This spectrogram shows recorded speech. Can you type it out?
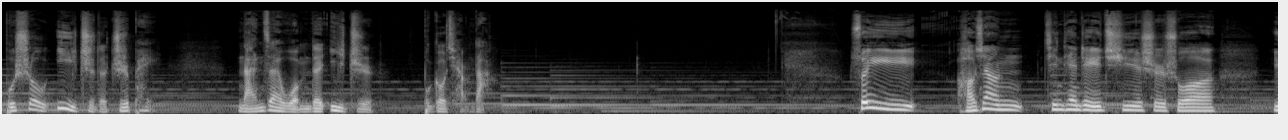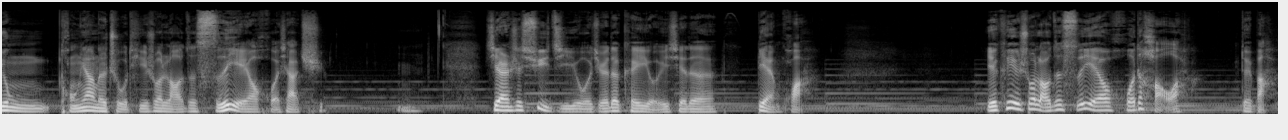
不受意志的支配，难在我们的意志不够强大。所以，好像今天这一期是说用同样的主题，说老子死也要活下去。嗯，既然是续集，我觉得可以有一些的变化，也可以说老子死也要活得好啊，对吧？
